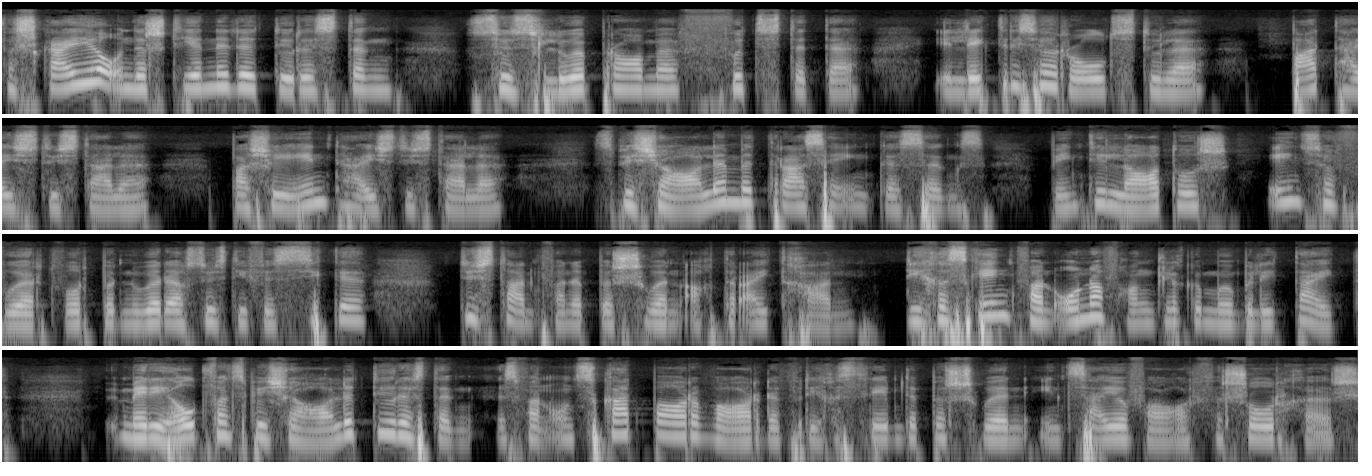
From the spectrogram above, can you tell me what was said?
verskeie ondersteunende toerusting soos looprame, voetstutte, elektriese rolstoele, badhuistoestelle, pasiënthuistoestelle, spesiale matrasse en kussings, ventilators ensovoorts word benodig soos die fisieke toestand van 'n persoon agteruitgaan. Die geskenk van onafhanklike mobiliteit met die hulp van spesiale toerusting is van onskatbare waarde vir die gestremde persoon en sy of haar versorgers.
